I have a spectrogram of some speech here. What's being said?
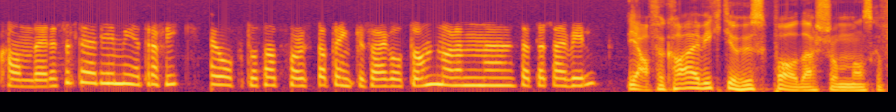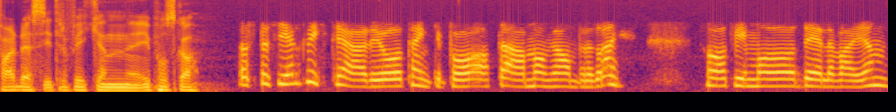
kan det resultere i mye trafikk. Jeg er opptatt av at folk skal tenke seg godt om når de eh, setter seg i bilen. Ja, for hva er viktig å huske på dersom man skal ferdes i trafikken i påska? Ja, spesielt viktig er det jo å tenke på at det er mange andre der. Og at vi må dele veien.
